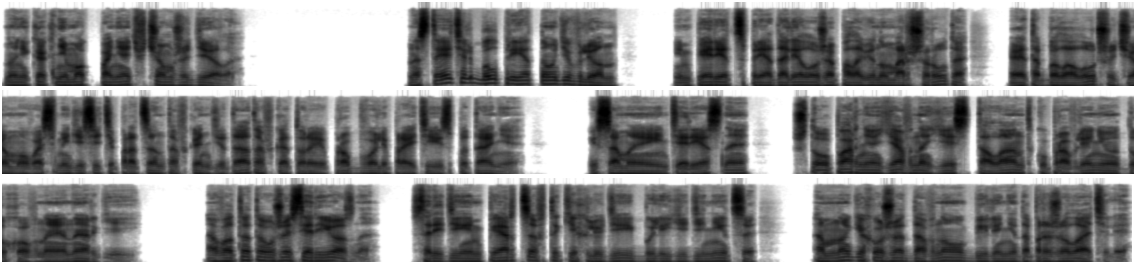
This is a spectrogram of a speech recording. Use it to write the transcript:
но никак не мог понять, в чем же дело. Настоятель был приятно удивлен. Имперец преодолел уже половину маршрута, и это было лучше, чем у 80% кандидатов, которые пробовали пройти испытания. И самое интересное, что у парня явно есть талант к управлению духовной энергией. А вот это уже серьезно. Среди имперцев таких людей были единицы, а многих уже давно убили недоброжелатели.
